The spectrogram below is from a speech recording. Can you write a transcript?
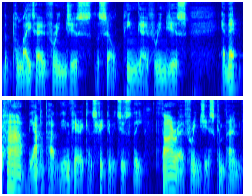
the palatopharyngeus, the salpingopharyngeus, and that part, the upper part of the inferior constrictor, which is the thyropharyngeus component.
